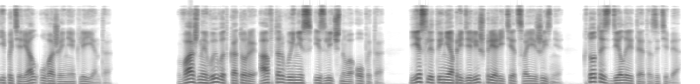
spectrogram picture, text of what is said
и потерял уважение клиента. Важный вывод, который автор вынес из личного опыта. Если ты не определишь приоритет своей жизни, кто-то сделает это за тебя.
